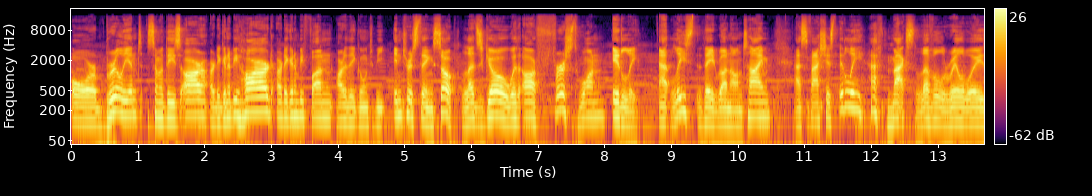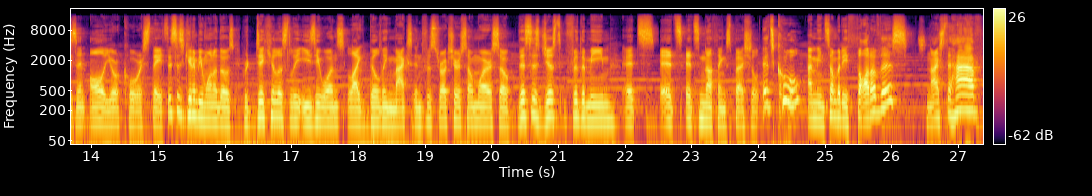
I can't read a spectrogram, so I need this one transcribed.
or brilliant some of these are. Are they going to be hard? Are they going to be fun? Are they going to be interesting? So let's go with our first one, Italy. At least they run on time, as fascist Italy have max level railways in all your core states. This is gonna be one of those ridiculously easy ones, like building max infrastructure somewhere, so this is just for the meme. It's, it's, it's nothing special. It's cool. I mean, somebody thought of this. It's nice to have.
